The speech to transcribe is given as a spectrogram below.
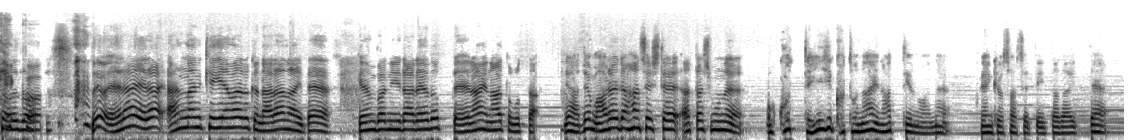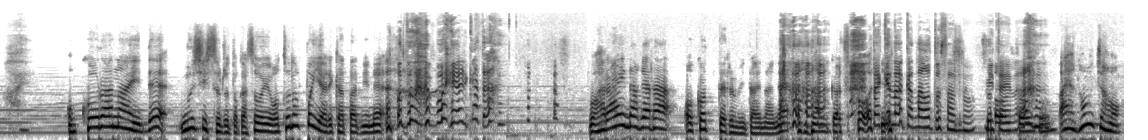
結そう構。そう。でも偉い偉い。あんなに機嫌悪くならないで現場にいられるって偉いなと思った。いやでもあれで反省して私もね怒っていいことないなっていうのはね勉強させていただいて。はい。怒らないで無視するとかそういう大人っぽいやり方にね大人っぽいやり方。笑いながら怒ってるみたいなね なんかそう竹中直人さんの、みたいな。そうそうあのんちゃんも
